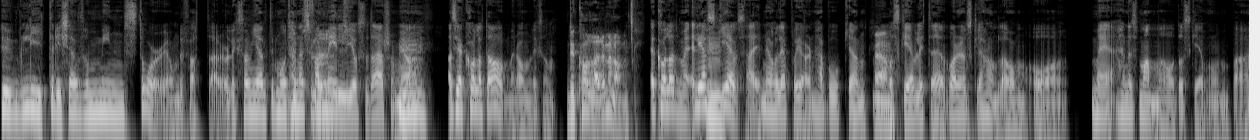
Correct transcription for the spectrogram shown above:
hur lite det känns som min story om du fattar. Och liksom gentemot hennes Absolut. familj och sådär som jag, Mm. alltså jag har kollat av med dem liksom. Du kollade med dem? Jag kollade med, eller jag skrev så här, nu håller jag på att göra den här boken Mm. Ja. och skrev lite vad den skulle handla om och med hennes mamma och då skrev hon bara,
